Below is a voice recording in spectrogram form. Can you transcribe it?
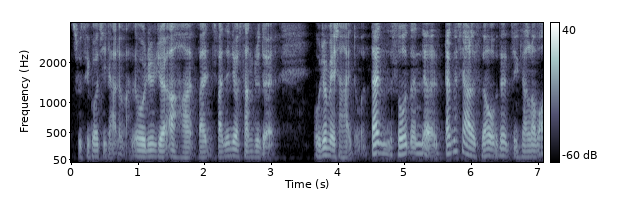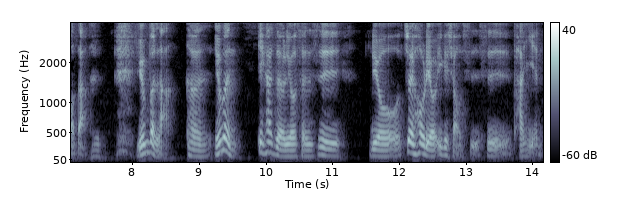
主持过其他的嘛，我就觉得啊，好，反反正就上就对了，我就没想太多。但说真的，当下的时候我真的紧张到爆炸。原本啦，嗯，原本一开始的流程是留最后留一个小时是攀岩，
